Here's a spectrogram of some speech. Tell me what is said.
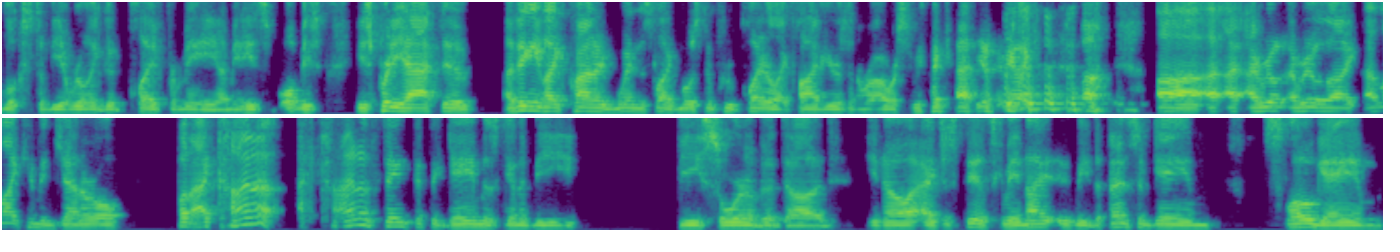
looks to be a really good play for me. I mean, he's always he's pretty active. I think he like kind of wins like most improved player like five years in a row or something like that. You know I mean? Like, uh, uh, I, I really I really like I like him in general but I kind of I kind of think that the game is going to be be sort of a dud. You know, I just think it's going to be a nice, it'll be a defensive game, slow game,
